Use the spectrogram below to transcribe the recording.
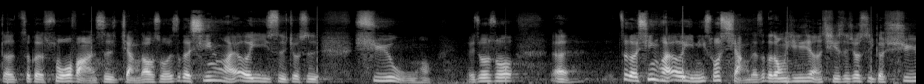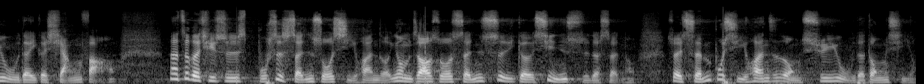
的这个说法是讲到说，这个心怀恶意是就是虚无哈，也就是说呃这个心怀恶意你所想的这个东西，其实就是一个虚无的一个想法。那这个其实不是神所喜欢的，因为我们知道说神是一个信实的神哦，所以神不喜欢这种虚无的东西哦，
